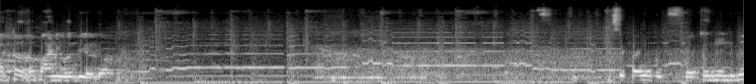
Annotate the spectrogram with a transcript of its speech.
একটা পানি ভর্তি হতো পেছনে নিবে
